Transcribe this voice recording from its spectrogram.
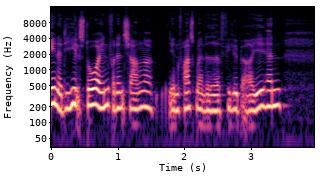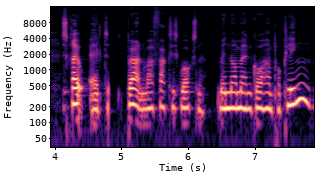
En af de helt store inden for den genre, en franskmand, der hedder Philippe Arié, han skrev, at børn var faktisk voksne, men når man går ham på klingen,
